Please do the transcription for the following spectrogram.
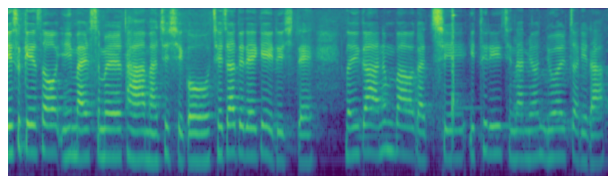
예수께서 이 말씀을 다 마치시고 제자들에게 이르시되 너희가 아는 바와 같이 이틀이 지나면 유월절이라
